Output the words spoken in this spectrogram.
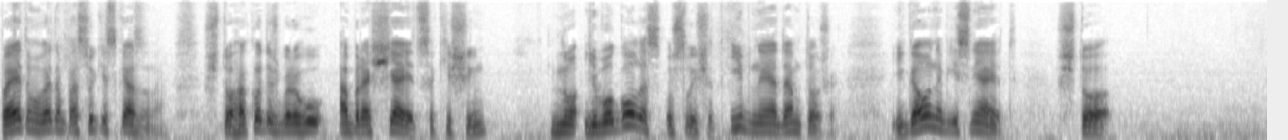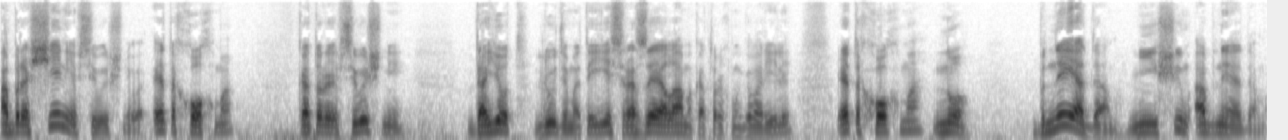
Поэтому в этом посуке сказано, что Гакодыш Барагу обращается к Ишим, но его голос услышит и Бне Адам тоже. И Гаон объясняет – что обращение Всевышнего – это хохма, которое Всевышний дает людям, это и есть Розе Алам, о которых мы говорили, это хохма, но Бней Адам, не Ишим, а Бней Адам,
